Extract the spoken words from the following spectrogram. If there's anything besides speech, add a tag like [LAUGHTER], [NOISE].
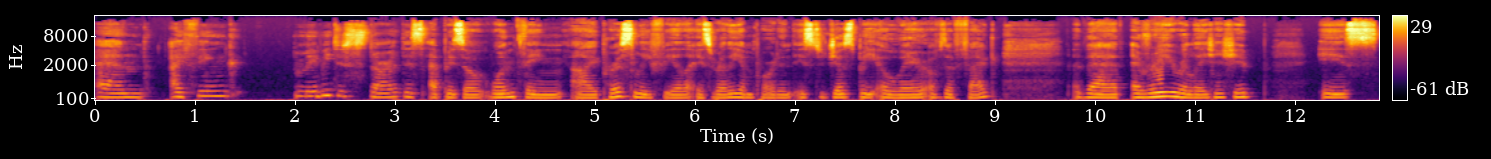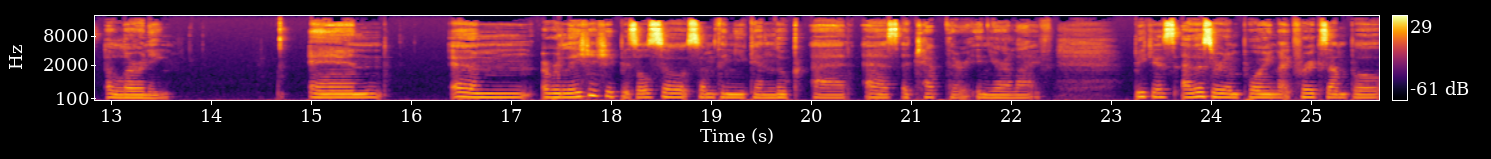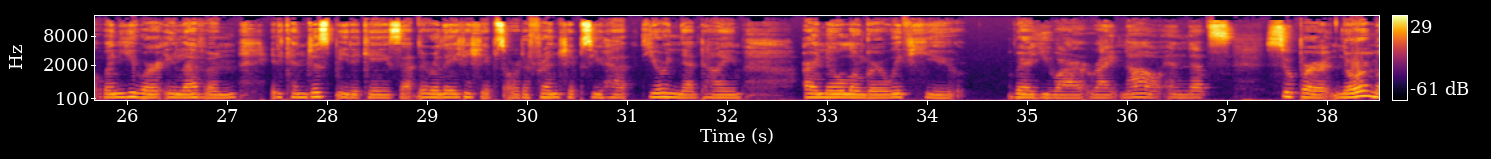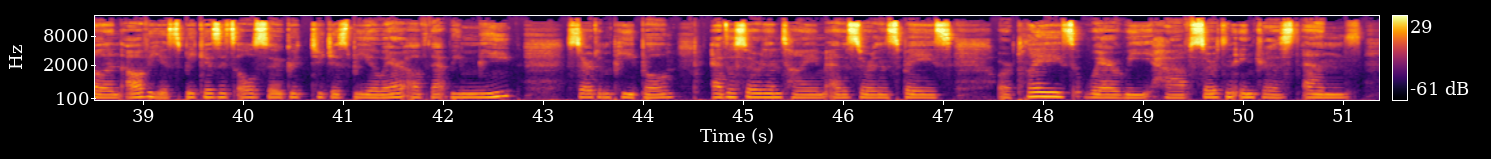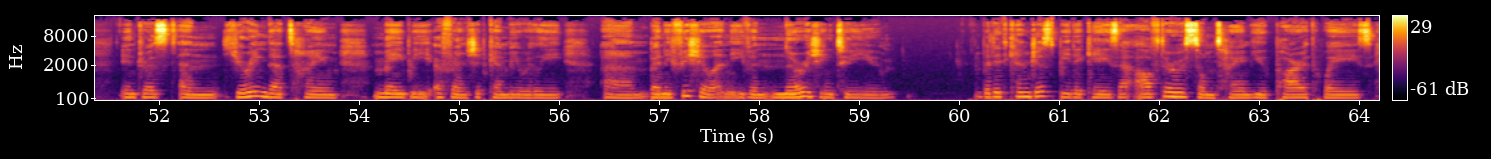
And I think maybe to start this episode, one thing I personally feel is really important is to just be aware of the fact that every relationship is a learning. And um, a relationship is also something you can look at as a chapter in your life. Because at a certain point, like for example, when you were 11, it can just be the case that the relationships or the friendships you had during that time are no longer with you where you are right now. And that's super normal and obvious because it's also good to just be aware of that we meet certain people at a certain time, at a certain space or place where we have certain interest and interest and during that time maybe a friendship can be really um, beneficial and even nourishing to you. But it can just be the case that after some time you part ways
